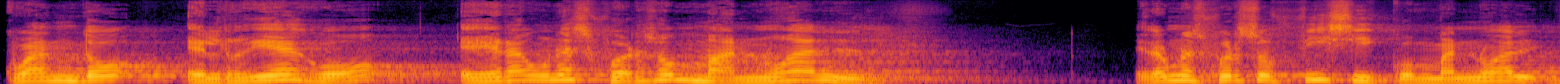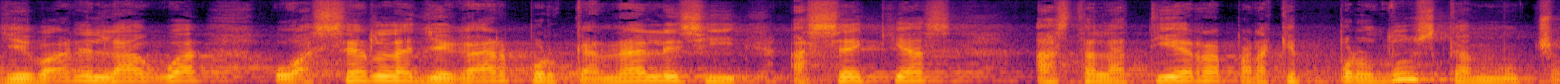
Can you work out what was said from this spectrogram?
cuando el riego era un esfuerzo manual, era un esfuerzo físico, manual, llevar el agua o hacerla llegar por canales y acequias hasta la tierra para que produzca mucho.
